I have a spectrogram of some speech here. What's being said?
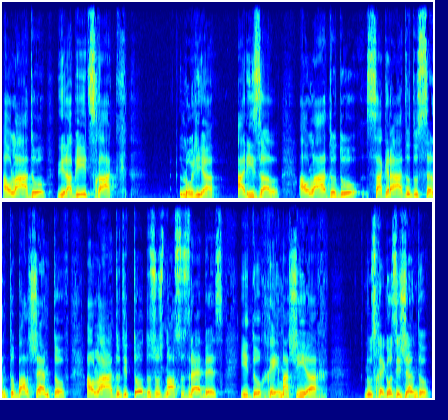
ao lado de Rabi Yitzhak Luria Arizal, ao lado do sagrado do santo Baal Shem Tov, ao lado de todos os nossos rebes e do rei Mashiach, nos regozijando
